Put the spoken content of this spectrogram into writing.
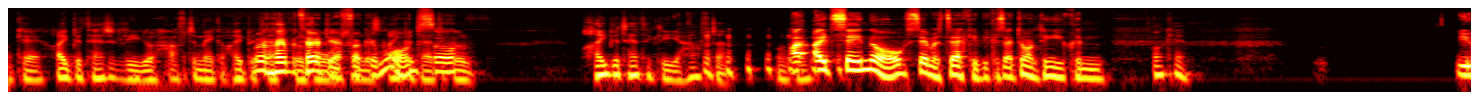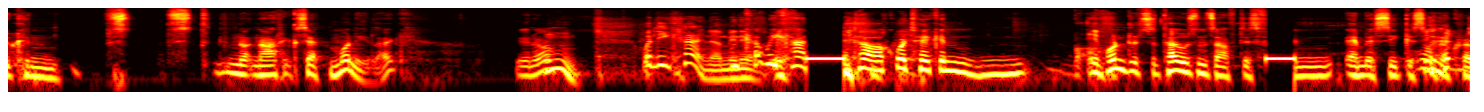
Okay, hypothetically, you have to make a hypothetical. hypothetically, vote this fucking won't, so- hypothetical- Hypothetically, you have to. Okay. I, I'd say no, same as Decky, because I don't think you can okay. you can st- not, not accept money. Like you know, Mm. Well, you can. I mean, we, if, can't, we if- can't talk. We're taking If- hundreds of thousands off this MSC casino We're crowd.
